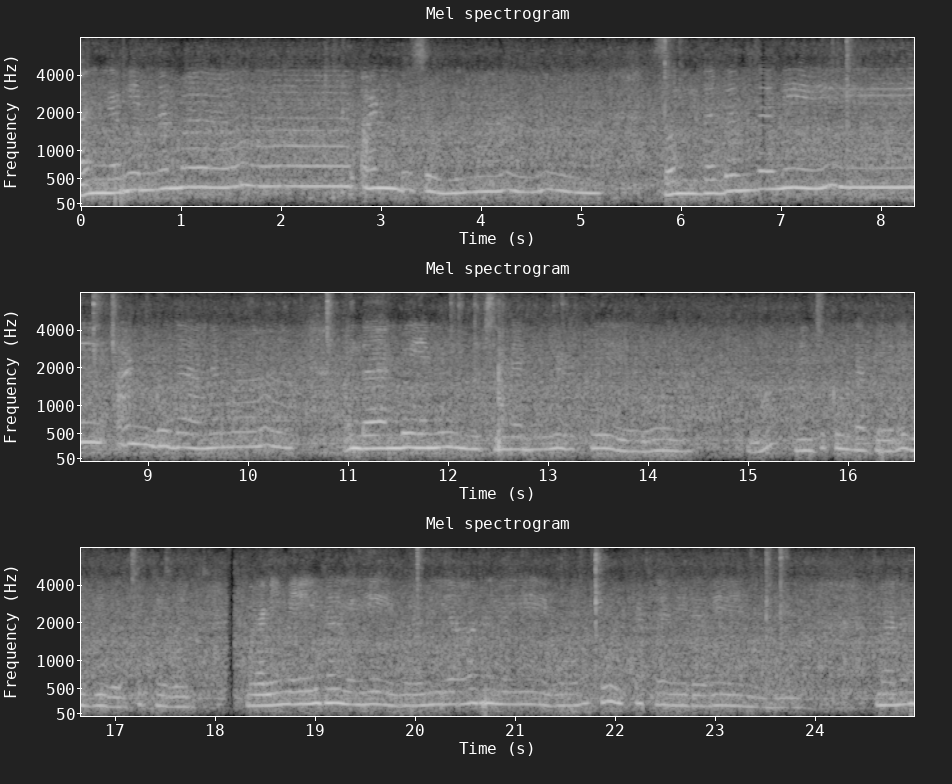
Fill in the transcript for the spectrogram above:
தங்கம் என்னம்மா அன்பு சொல்லுமா? சொந்த பந்தமே அன்பு தானமா அந்த அன்பு நெஞ்சுக்குள்ள பேர் எழுதி வச்சுக்குவேன் மணிமேகலையே மணியாகலையே உன் தூக்கத்தை விடவே மனம்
